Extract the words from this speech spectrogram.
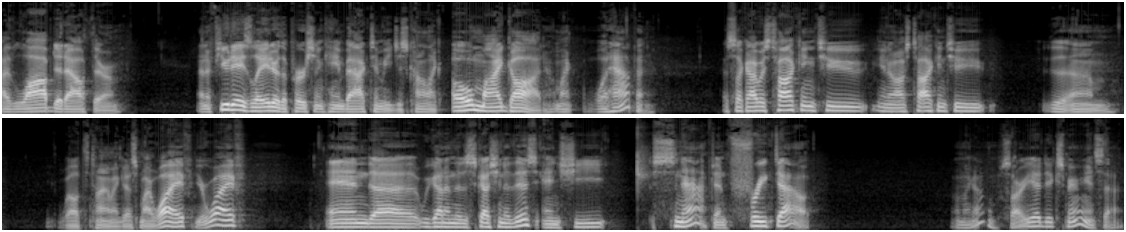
I lobbed it out there. And a few days later, the person came back to me just kind of like, oh my God. I'm like, what happened? It's like I was talking to, you know, I was talking to the, um, well, at the time, I guess my wife, your wife, and uh, we got in the discussion of this, and she snapped and freaked out. I'm like, oh, sorry you had to experience that.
